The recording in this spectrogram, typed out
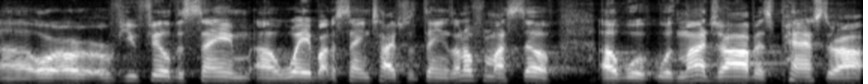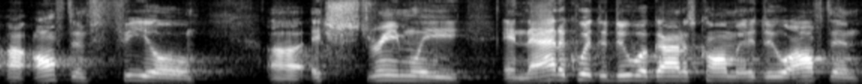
uh, or, or, if you feel the same uh, way about the same types of things. I know for myself, uh, with, with, my job as pastor, I, I often feel uh, extremely inadequate to do what God has called me to do. I often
